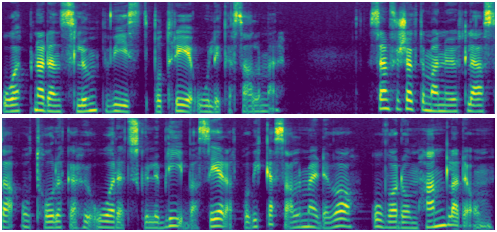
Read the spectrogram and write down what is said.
och öppna den slumpvis på tre olika psalmer. Sen försökte man utläsa och tolka hur året skulle bli baserat på vilka psalmer det var och vad de handlade om.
